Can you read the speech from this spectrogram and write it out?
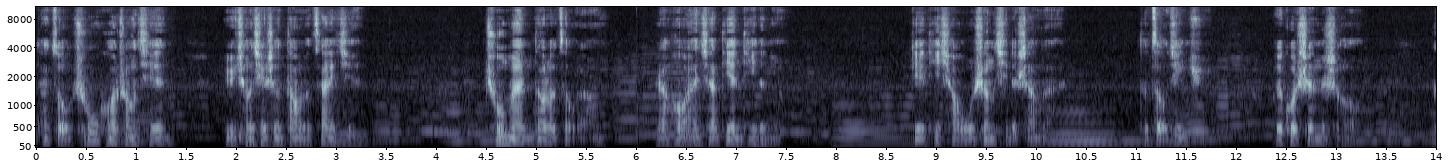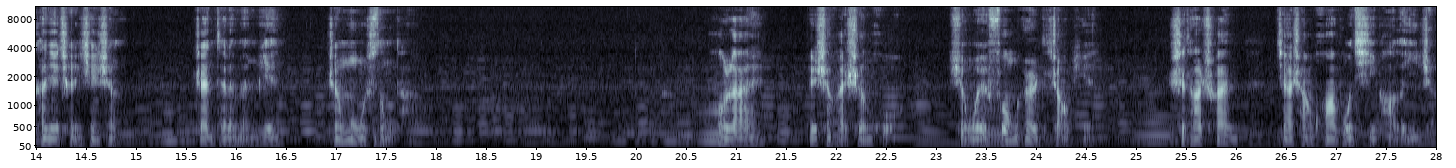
他走出化妆间，与程先生道了再见。出门到了走廊，然后按下电梯的钮，电梯悄无声息地上来。他走进去，回过身的时候，看见陈先生站在了门边，正目送他。后来被上海生活选为风二的照片，是他穿加长花布旗袍的一张。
